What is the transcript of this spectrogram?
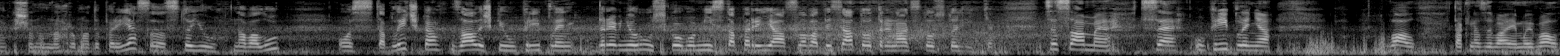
Так, шановна громада Переясла, стою на валу. Ось табличка залишки укріплень древньоруського міста Переяслава 10-13 століття. Це саме це укріплення, вал, так називаємо вал.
